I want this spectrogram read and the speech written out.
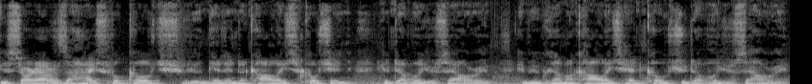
you start out as a high school coach you get into college coaching you double your salary if you become a college head coach you double your salary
